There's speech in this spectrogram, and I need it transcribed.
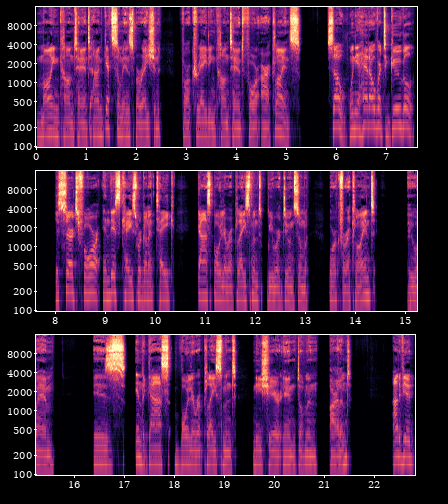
mine content and get some inspiration for creating content for our clients. So, when you head over to Google, you search for, in this case, we're going to take gas boiler replacement. We were doing some work for a client who um, is in the gas boiler replacement niche here in Dublin, Ireland. And if you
